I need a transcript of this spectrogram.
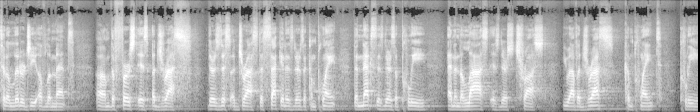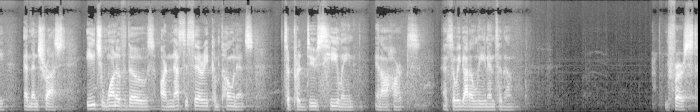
to the liturgy of lament. Um, the first is address. There's this address. The second is there's a complaint. The next is there's a plea, and then the last is there's trust. You have address, complaint, plea, and then trust. Each one of those are necessary components to produce healing in our hearts. And so we got to lean into them. First,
